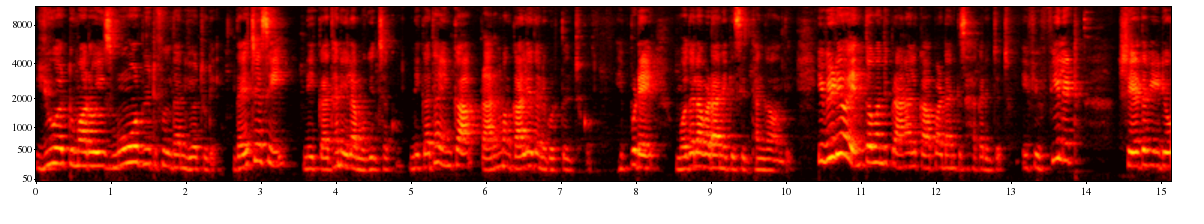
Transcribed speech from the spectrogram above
your tomorrow is more beautiful than your today దయచేసి నీ కథని ఇలా ముగించకు. నీ కథ ఇంకా ప్రారంభం కాలేదని గుర్తుంచుకో. ఇప్పుడే మొదలవ్వడానికి సిద్ధంగా ఉంది. ఈ వీడియో ఎంతోమంది ప్రాణాలు కాపాడడానికి సహకరించవచ్చు if you feel it share the video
